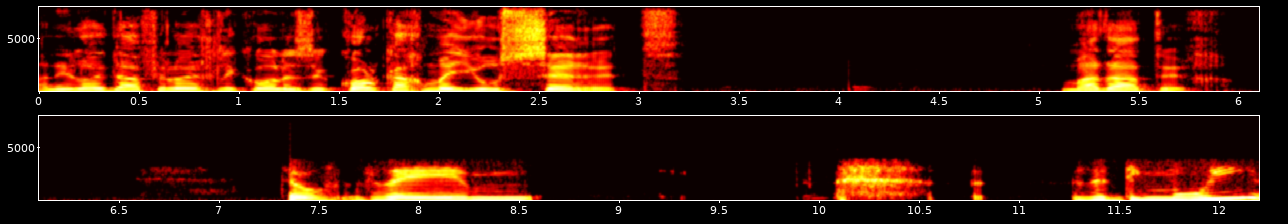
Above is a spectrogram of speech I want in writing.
אני לא יודע אפילו איך לקרוא לזה, כל כך מיוסרת? מה דעתך? טוב, זה, זה דימוי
